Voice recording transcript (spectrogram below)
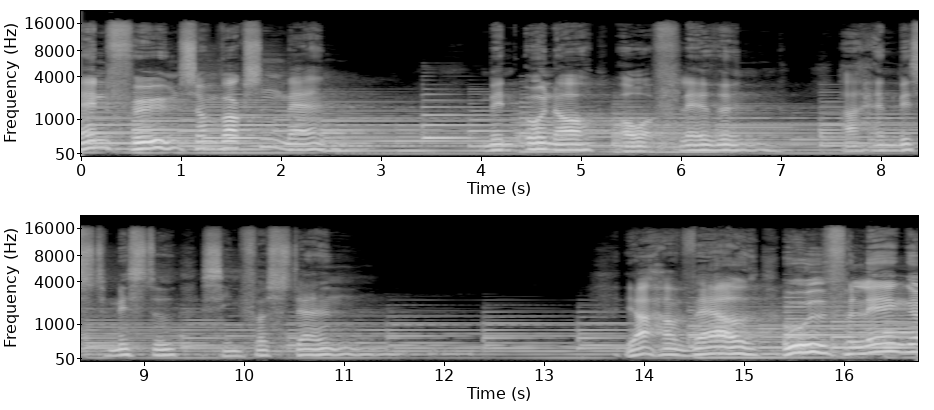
af en følsom voksen mand. Men under overfladen har han vist mistet sin forstand. Jeg har været ude for længe,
